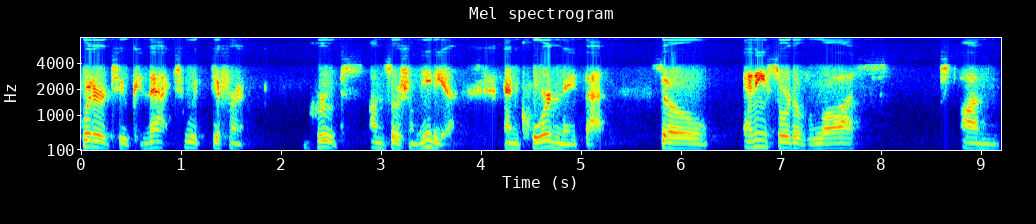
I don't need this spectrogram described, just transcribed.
Twitter to connect with different groups on social media and coordinate that. So any sort of loss on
